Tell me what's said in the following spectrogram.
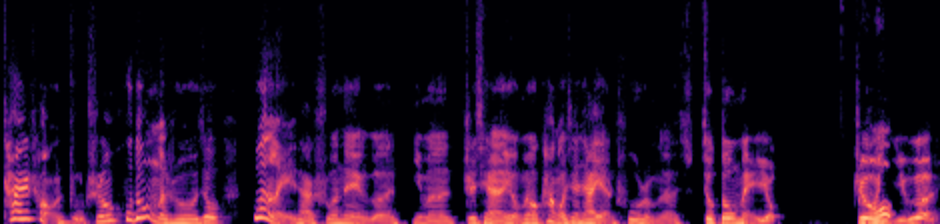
开场主持人互动的时候就问了一下，说那个你们之前有没有看过线下演出什么的，就都没有，只有一个，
